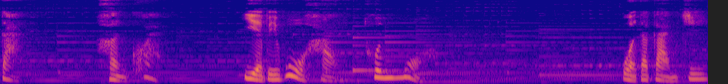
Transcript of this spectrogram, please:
但很快也被雾海吞没。我的感知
